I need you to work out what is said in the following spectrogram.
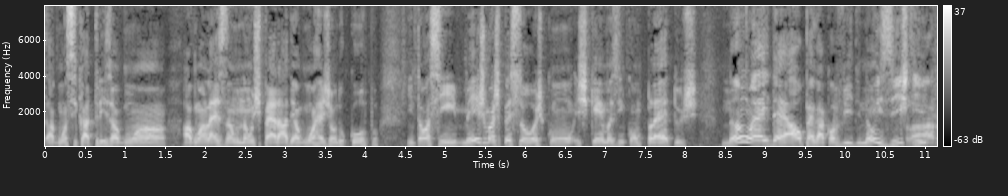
alguma cicatriz, alguma, alguma lesão não esperada em alguma região do corpo. Então, assim, mesmo as pessoas com esquemas incompletos não é ideal pegar Covid. Não existe claro,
